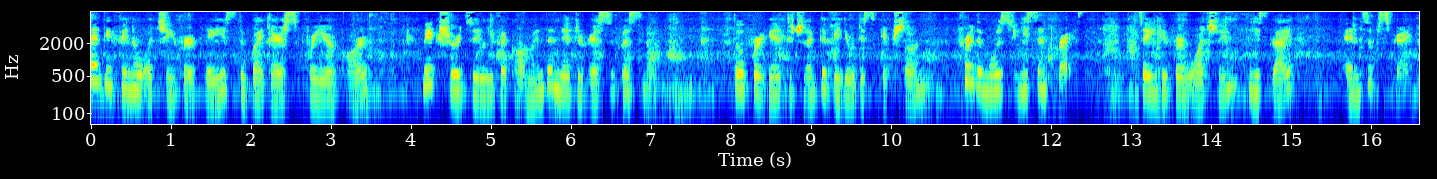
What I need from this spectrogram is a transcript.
And if you know a cheaper place to buy tires for your car, make sure to leave a comment and let the rest of us know. Don't forget to check the video description for the most recent price. Thank you for watching. Please like and subscribe.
